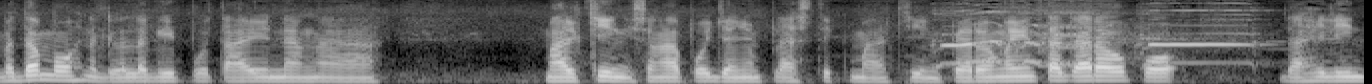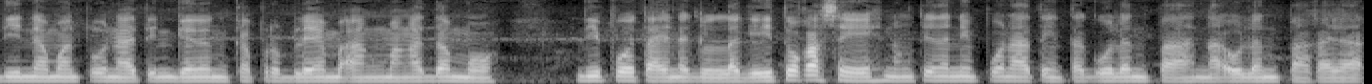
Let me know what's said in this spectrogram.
madamo, naglalagay po tayo ng uh, mulching. Isa nga po dyan yung plastic mulching. Pero ngayon tag-araw po, dahil hindi naman po natin ganun ka problema ang mga damo, hindi po tayo naglalagay. Ito kasi nung tinanim po natin tagulan pa, naulan pa kaya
